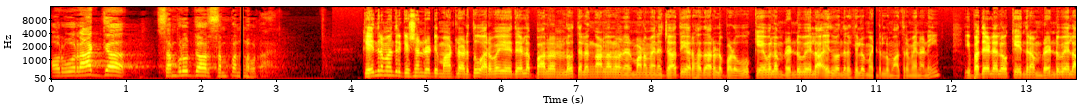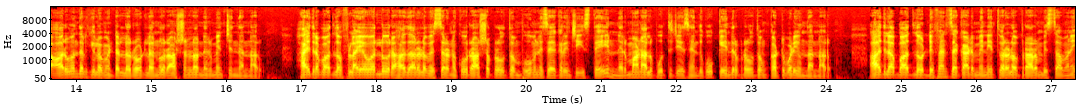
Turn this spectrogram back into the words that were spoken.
और वो राज्य समृद्ध और संपन्न होता है కేంద్ర మంత్రి కిషన్ రెడ్డి మాట్లాడుతూ అరవై ఐదేళ్ల పాలనలో తెలంగాణలో నిర్మాణమైన జాతీయ రహదారుల పొడవు కేవలం రెండు వేల ఐదు వందల కిలోమీటర్లు మాత్రమేనని ఈ పదేళ్లలో కేంద్రం రెండు వేల ఆరు వందల కిలోమీటర్ల రోడ్లను రాష్ట్రంలో నిర్మించిందన్నారు హైదరాబాద్లో ఫ్లైఓవర్లు రహదారుల విస్తరణకు రాష్ట్ర ప్రభుత్వం భూమిని సేకరించి ఇస్తే నిర్మాణాలు పూర్తి చేసేందుకు కేంద్ర ప్రభుత్వం కట్టుబడి ఉందన్నారు. ఆదిలాబాద్లో డిఫెన్స్ అకాడమీని త్వరలో ప్రారంభిస్తామని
